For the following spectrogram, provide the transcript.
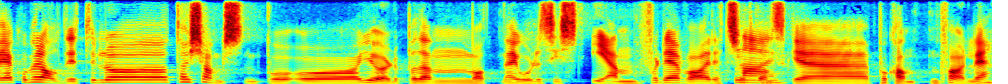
jeg kommer aldri til å ta sjansen på å gjøre det på den måten jeg gjorde det sist igjen. For det var rett og slett Nei. ganske på kanten farlig.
